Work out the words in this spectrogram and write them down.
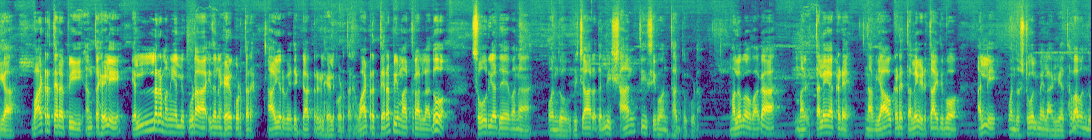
ಈಗ ವಾಟರ್ ಥೆರಪಿ ಅಂತ ಹೇಳಿ ಎಲ್ಲರ ಮನೆಯಲ್ಲೂ ಕೂಡ ಇದನ್ನು ಹೇಳ್ಕೊಡ್ತಾರೆ. ಆಯುರ್ವೇದಿಕ್ ಡಾಕ್ಟರ್ಗಳು ಹೇಳ್ಕೊಡ್ತಾರೆ. ವಾಟರ್ ಥೆರಪಿ ಮಾತ್ರ ಅಲ್ಲ, ಅದು ಸೂರ್ಯದೇವನ ಒಂದು ವಿಚಾರದಲ್ಲಿ ಶಾಂತಿ ಸಿಗುವಂಥದ್ದು ಕೂಡ. ಮಲಗುವಾಗ ಮ ತಲೆಯ ಕಡೆ, ನಾವು ಯಾವ ಕಡೆ ತಲೆ ಇಡ್ತಾ ಇದ್ದೀವೋ ಅಲ್ಲಿ ಒಂದು ಸ್ಟೂಲ್ ಮೇಲಾಗಲಿ ಅಥವಾ ಒಂದು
